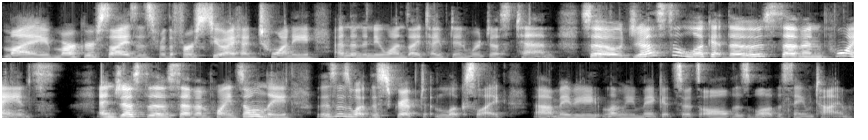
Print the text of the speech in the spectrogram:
my marker sizes for the first two I had 20, and then the new ones I typed in were just 10. So just to look at those seven points, and just those seven points only, this is what the script looks like. Uh, maybe let me make it so it's all visible at the same time.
